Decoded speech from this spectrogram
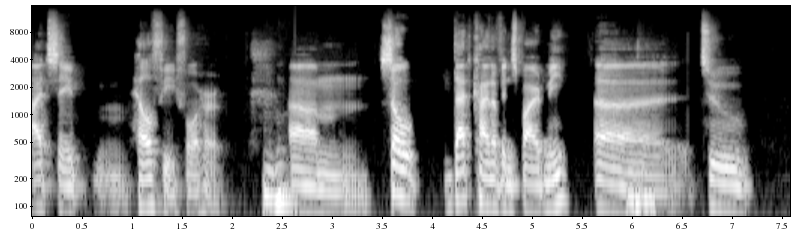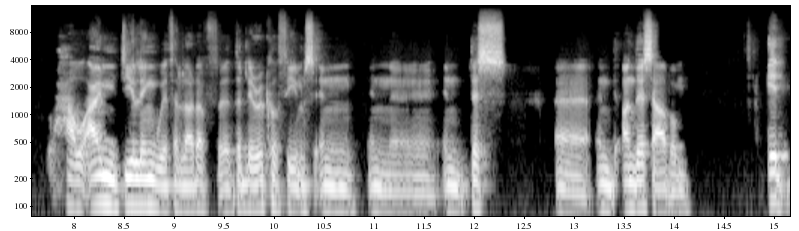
i'd say healthy for her mm-hmm. um, so that kind of inspired me uh, mm-hmm. to how i'm dealing with a lot of uh, the lyrical themes in in uh, in this uh, in, on this album it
